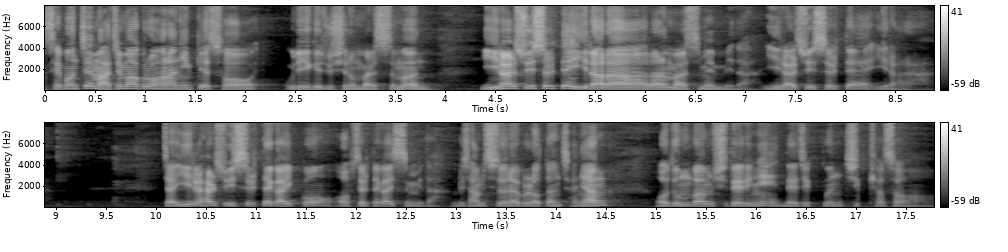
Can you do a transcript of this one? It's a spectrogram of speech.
세 번째 마지막으로 하나님께서 우리에게 주시는 말씀은 일할 수 있을 때 일하라라는 말씀입니다. 일할 수 있을 때 일하라. 자, 일을 할 수 있을 때가 있고 없을 때가 있습니다. 우리 잠시 전에 불렀던 찬양 어둠 밤 시대리니 내 직분 지켜서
